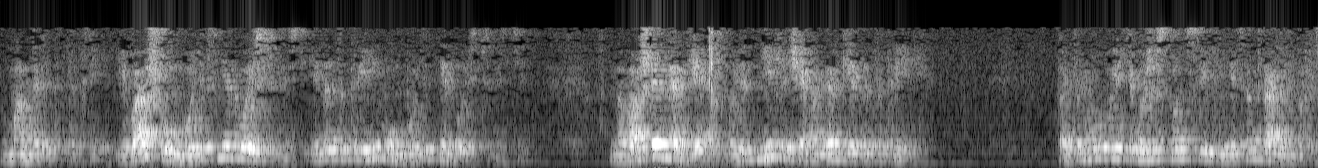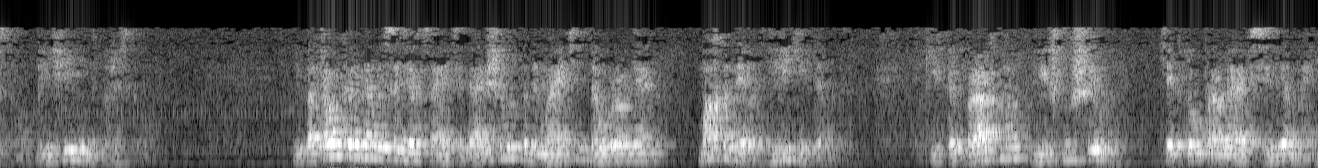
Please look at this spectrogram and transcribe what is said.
в мандале Дататрии. И ваш ум будет в недвойственности, и Дататриим ум будет в. Но ваша энергия будет ниже, чем энергия Дататрии. Поэтому вы будете божеством цвета, не центральным божеством, периферийным божеством. И потом, когда вы созерцаете дальше, вы поднимаетесь до уровня Махадева, великих деват, таких как Брахма, Вишну, Шива, те, кто управляет Вселенной,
